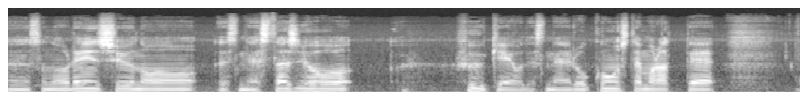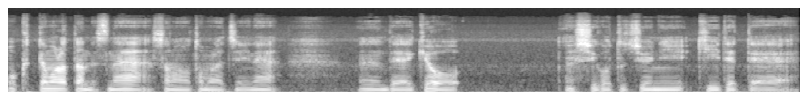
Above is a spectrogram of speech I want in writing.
うん、その練習のですねスタジオ風景をですね録音してもらって送ってもらったんですねその友達にね。で今日仕事中に聞いてて、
